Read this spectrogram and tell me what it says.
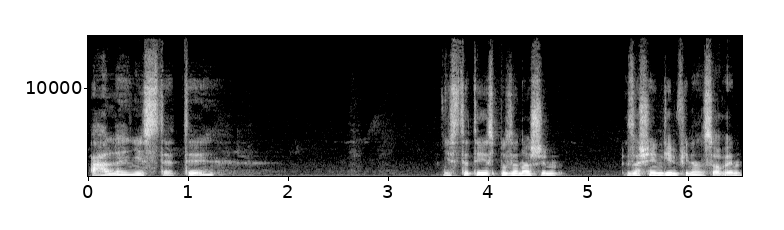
Ale niestety. Niestety jest poza naszym zasięgiem finansowym.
